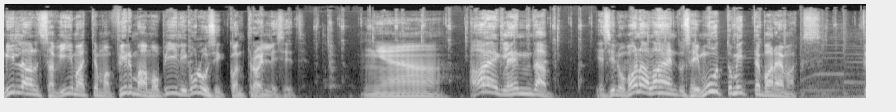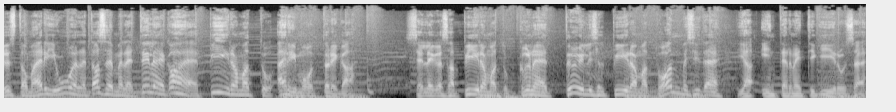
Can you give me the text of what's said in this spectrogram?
millal sa viimati oma firma mobiilikulusid kontrollisid? jaa, aeg lendab ja sinu vana lahendus ei muutu mitte paremaks. tõsta oma äri uuele tasemele Tele2 piiramatu ärimootoriga. sellega saab piiramatut kõnet, tõeliselt piiramatu andmeside ja internetikiiruse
